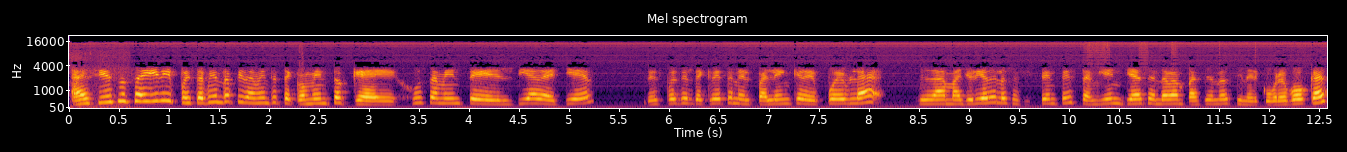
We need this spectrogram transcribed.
Así es, Usair, y pues también rápidamente te comento que justamente el día de ayer, después del decreto en el Palenque de Puebla, la mayoría de los asistentes también ya se andaban paseando sin el cubrebocas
